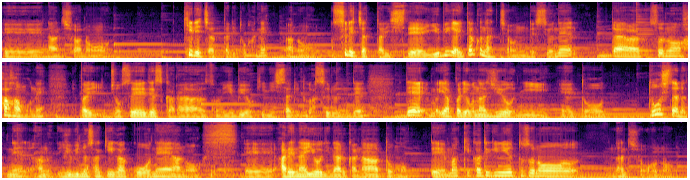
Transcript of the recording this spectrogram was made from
えー、なんでしょうあの切れちゃったりとかねあの擦れちゃったりして指が痛くなっちゃうんですよね。だからその母もねやっぱり女性ですからその指を気にしたりとかするんで。でやっぱり同じように、えーと、どうしたらねあの指の先がこうねあの、えー、荒れないようになるかなと思って、まあ、結果的に言うとそのなんでしょうあの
